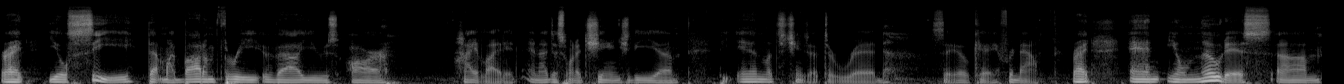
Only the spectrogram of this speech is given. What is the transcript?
right, you'll see that my bottom three values are highlighted. And I just want to change the, uh, the in. Let's change that to red. Say okay for now, right? And you'll notice um,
